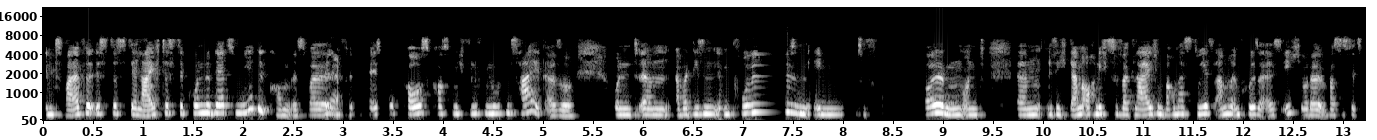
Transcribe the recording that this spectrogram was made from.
im Zweifel ist das der leichteste Kunde, der zu mir gekommen ist, weil ja. Facebook-Post kostet mich fünf Minuten Zeit. Also und ähm, aber diesen Impulsen eben zu folgen und ähm, sich dann auch nicht zu vergleichen, warum hast du jetzt andere Impulse als ich oder was ist jetzt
